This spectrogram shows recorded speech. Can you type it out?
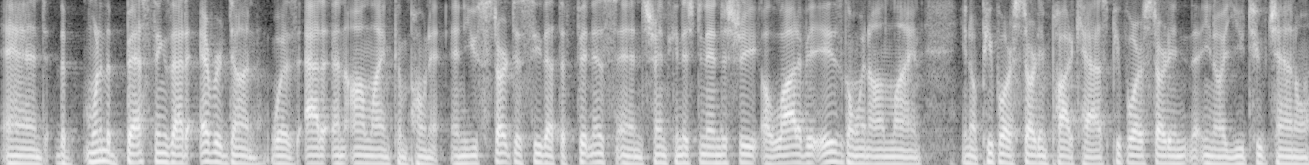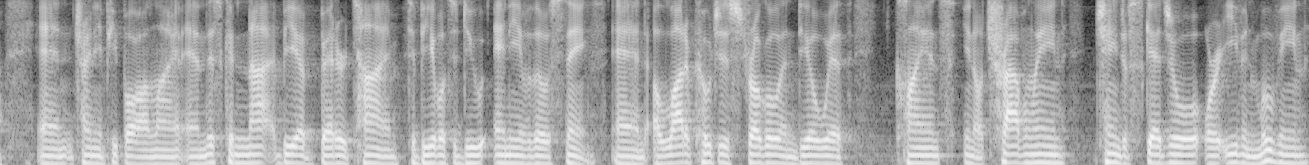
And the, one of the best things I'd ever done was add an online component. And you start to see that the fitness and strength conditioning industry, a lot of it is going online. You know, people are starting podcasts, people are starting, you know, a YouTube channel and training people online. And this could not be a better time to be able to do any of those things. And a lot of coaches struggle and deal with clients, you know, traveling, change of schedule, or even moving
